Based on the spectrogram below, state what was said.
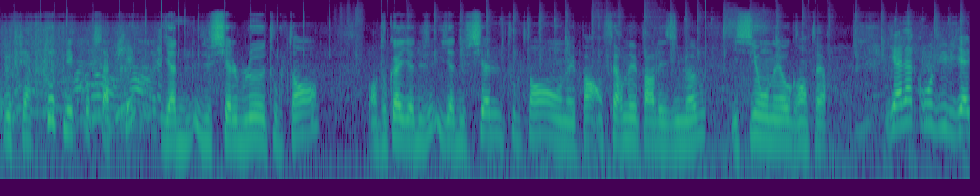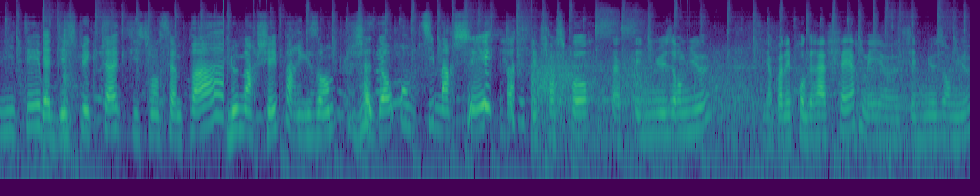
peux faire toutes mes courses à pied. Il y a du ciel bleu tout le temps. En tout cas, il y a du, il y a du ciel tout le temps. On n'est pas enfermé par les immeubles. Ici, on est au grand air. Il y a la convivialité, il y a des spectacles qui sont sympas. Le marché par exemple, j'adore mon petit marché. Les transports, ça c'est de mieux en mieux. Il y a encore des progrès à faire, mais euh, c'est de mieux en mieux.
